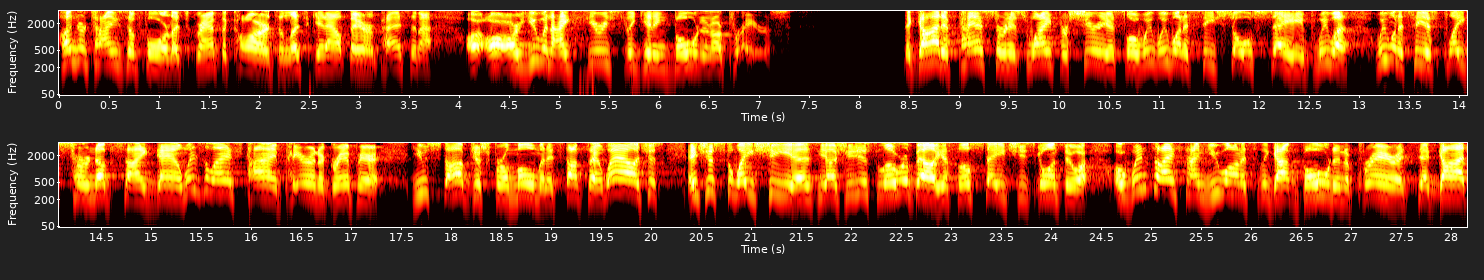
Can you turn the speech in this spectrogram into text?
hundred times before. Let's grab the cards and let's get out there and pass them out. Or, or are you and I seriously getting bold in our prayers? That God, if Pastor and his wife are serious, Lord, we, we want to see souls saved. We want, we want to see his place turned upside down. When's the last time, parent or grandparent, you stop just for a moment and stop saying, well, it's just, it's just the way she is. You know, she's just a little rebellious, a little stage she's going through. Or, or when's the last time you honestly got bold in a prayer and said, God,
